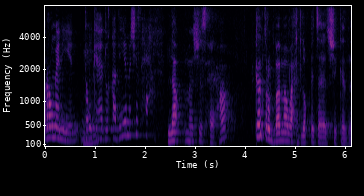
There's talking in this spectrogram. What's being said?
الرومانيين. donc هذه القضية ماشي صحيحة. لا ماشي صحيحة. كانت ربما واحد الوقيته هذا الشيء كان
